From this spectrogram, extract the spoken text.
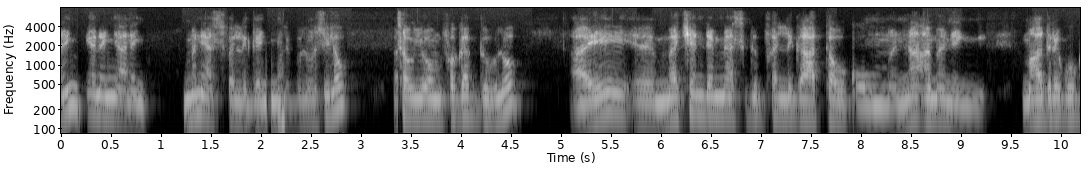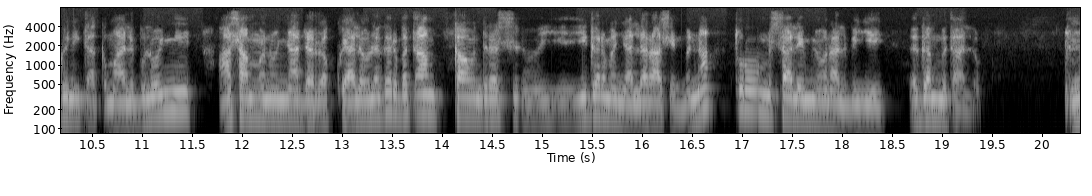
ነኝ ጤነኛ ነኝ ምን ያስፈልገኛል? ብሎ ሲለው ሰውየውም ፈገግ ብሎ አይ መቼ እንደሚያስፈልግ አታውቀውም እና እመነኝ ማድረጉ ግን ይጠቅማል ብሎኝ አሳምኖኝ ያደረግኩ ያለው ነገር በጣም እስካሁን ድረስ ይገርመኛል ለራሴም እና ጥሩ ምሳሌም ይሆናል ብዬ እገምታለሁ። እና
